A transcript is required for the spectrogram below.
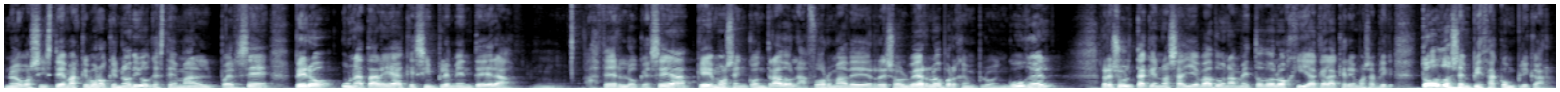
nuevos sistemas, que bueno, que no digo que esté mal per se, pero una tarea que simplemente era mm, hacer lo que sea, que hemos encontrado la forma de resolverlo, por ejemplo en Google, resulta que nos ha llevado una metodología que la queremos aplicar, todo se empieza a complicar.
